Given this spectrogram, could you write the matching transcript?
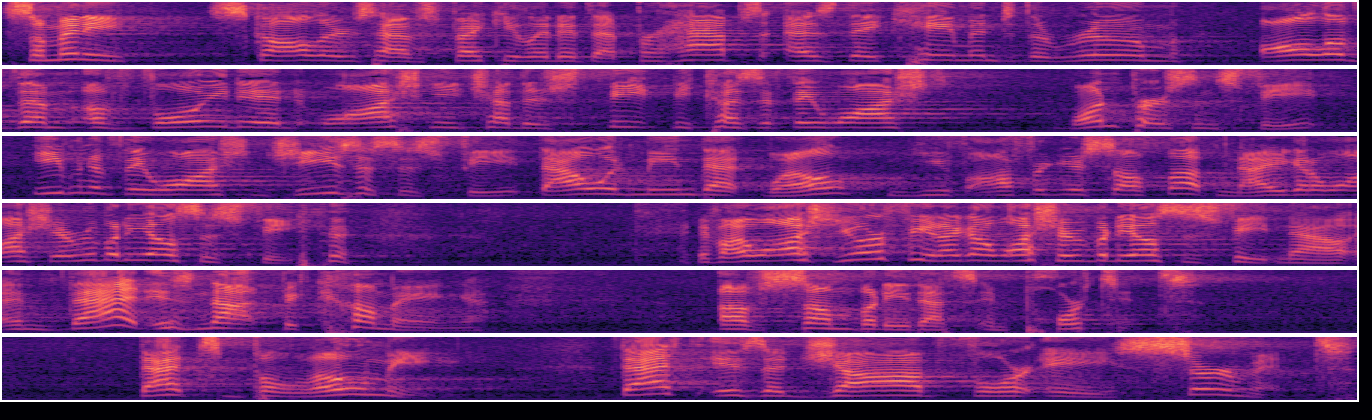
So many scholars have speculated that perhaps as they came into the room, all of them avoided washing each other's feet because if they washed one person's feet, even if they washed Jesus' feet, that would mean that, well, you've offered yourself up. Now you gotta wash everybody else's feet. if I wash your feet, I gotta wash everybody else's feet now. And that is not becoming of somebody that's important. That's below me. That is a job for a servant,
